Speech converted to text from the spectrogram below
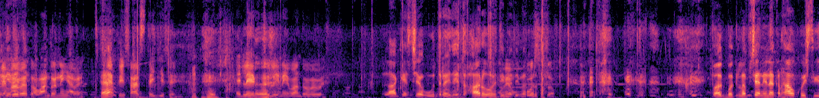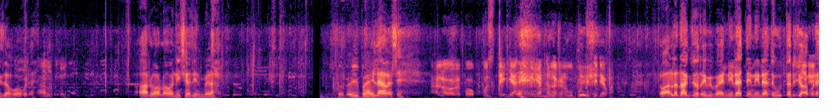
સુરેમાં તો વાંધો નહીં આવે. થઈ ગઈ છે. એટલે એકચ્યુઅલી નહીં વાંધો હવે લાગે છે ઉતરાઈ જાય તો સારું હોય ધીમે ધીમે કરતો. પગ પગ લપસે નહીં નકર હાવ ખુશ થઈ જાવ આપણે. હાલો હાલો નીચેથી નીચે મેળા. તો રવિભાઈ લાવે છે. હાલો હવે બહુ ખુશ થઈ ગયા લગન ઊભું નથી રહેવાનું તો હાલ રાખજો રવિભાઈ નિરાતે નિરાતે ઉતરજો આપણે.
